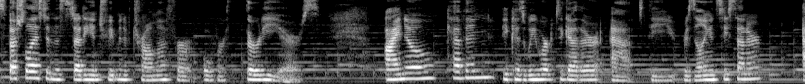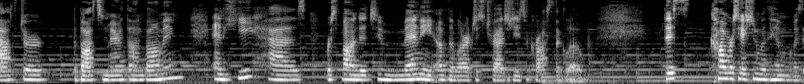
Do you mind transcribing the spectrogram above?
specialized in the study and treatment of trauma for over 30 years. I know Kevin because we worked together at the Resiliency Center after the Boston Marathon bombing, and he has responded to many of the largest tragedies across the globe. This conversation with him was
